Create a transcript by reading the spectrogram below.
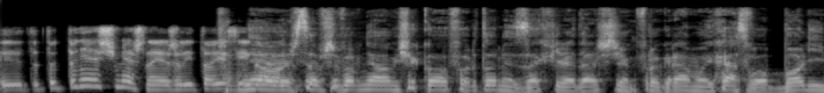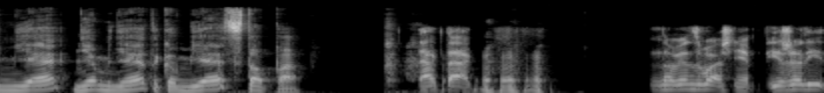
y, to, to, to, nie jest śmieszne, jeżeli to jest nie, jego... Nie, wiesz co, przypomniało mi się koło Fortuny, za chwilę dalszy ciąg programu i hasło, boli mnie, nie mnie, tylko mnie stopa. Tak, tak. No więc właśnie, jeżeli,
